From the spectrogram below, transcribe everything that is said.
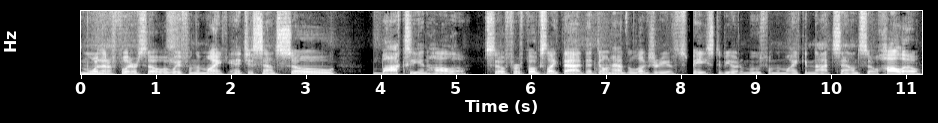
more than a foot or so away from the mic, and it just sounds so boxy and hollow. So for folks like that that don't have the luxury of space to be able to move from the mic and not sound so hollow,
